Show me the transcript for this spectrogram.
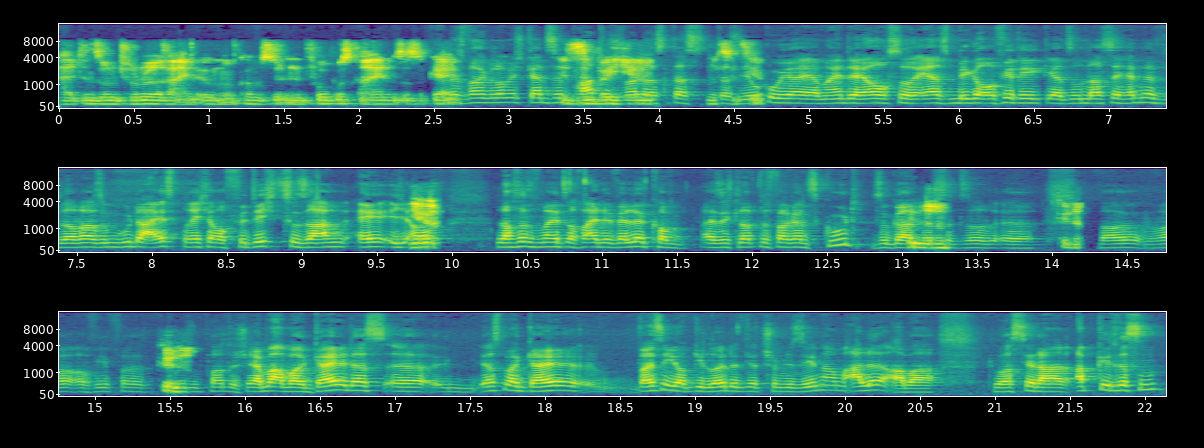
halt in so einen Tunnel rein, irgendwann kommst du in den Fokus rein und so ist okay. Das war, glaube ich, ganz sympathisch, weil das, das, das Joko ja, er meinte ja auch so, er ist mega aufgeregt, er hat so nasse Hände, da war so ein guter Eisbrecher auch für dich zu sagen, ey, ich ja. auch, lass uns mal jetzt auf eine Welle kommen. Also ich glaube, das war ganz gut sogar. Genau. Das so, äh, genau. war, war auf jeden Fall genau. sympathisch. Ja, aber geil, dass, äh, erstmal geil, weiß nicht, ob die Leute das jetzt schon gesehen haben, alle, aber du hast ja da abgerissen.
